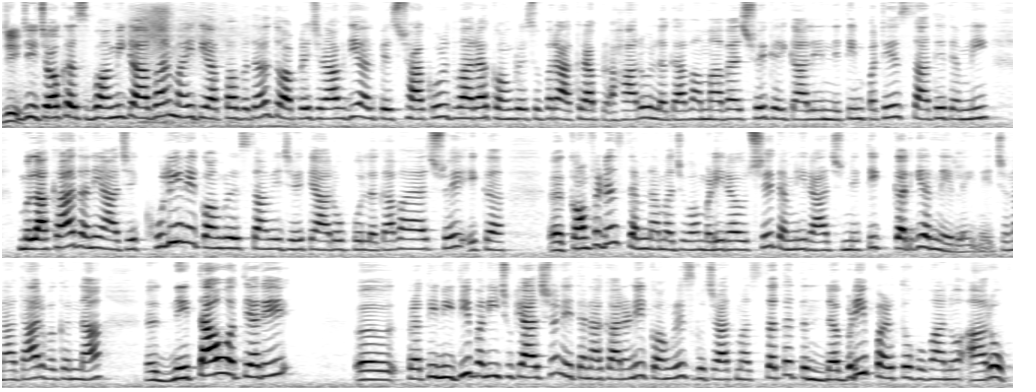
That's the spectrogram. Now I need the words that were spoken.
જી. જી, ચોક્કસ. ભૂમિકા આભાર. માહિતી આપવા બદલ તો આપણે જણાવી દઈએ, અલ્પેશ ઠાકોર દ્વારા કોંગ્રેસ ઉપર આકરા પ્રહારો લગાવવામાં આવ્યા છે. ગઈકાલે નીતિન પટેલ સાથે તેમની મુલાકાત અને આજે ખુલીને કોંગ્રેસ સામે જે તે આરોપો લગાવાયા છે, એક કોન્ફિડન્સ તેમનામાં જોવા મળી રહ્યો છે. તેમની રાજનીતિક કરિયરને લઈને જનાધાર વગરના નેતાઓ અત્યારે પ્રતિનિધિ બની ચૂક્યા છે અને તેના કારણે કોંગ્રેસ ગુજરાતમાં સતત નબળી પડતો હોવાનો આરોપ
